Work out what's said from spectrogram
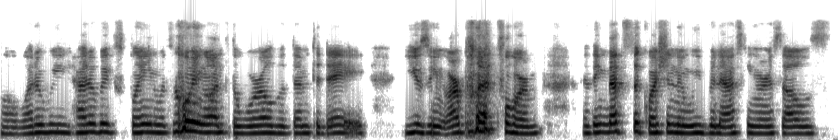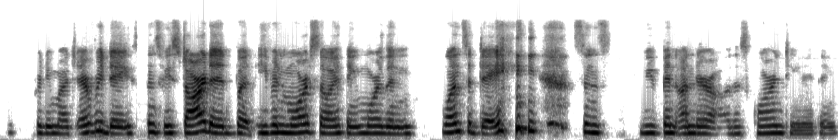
well, what do we how do we explain what's going on to the world with them today using our platform? I think that's the question that we've been asking ourselves pretty much every day since we started, but even more so, I think, more than once a day since we've been under this quarantine, I think.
